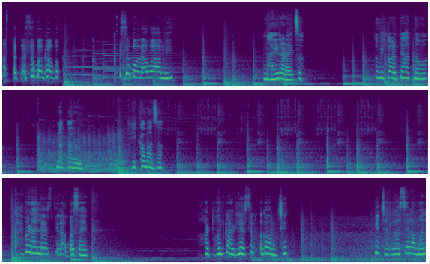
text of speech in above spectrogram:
आता कसं बघावं? कसं बोलावं आम्ही? नाही रडायचं. तुम्ही कळते आहात नव नका रडू. हे का माझं. काय म्हणाले असतील आबासाहेब? आठवण काढली असेल का ग आमची विचारलं असेल आम्हाला.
